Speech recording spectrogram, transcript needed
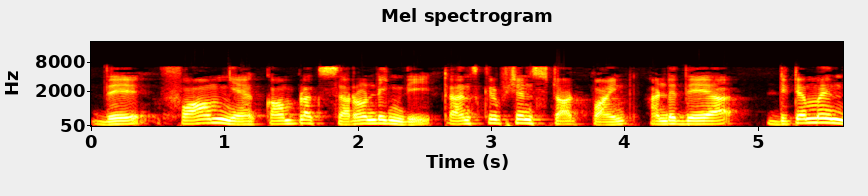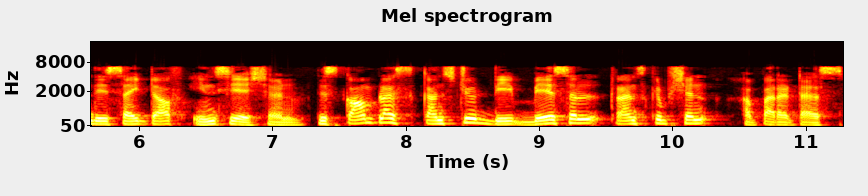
they form a complex surrounding the transcription start point and they are determine the site of initiation. This complex constitute the basal transcription apparatus.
